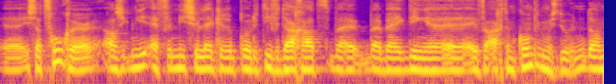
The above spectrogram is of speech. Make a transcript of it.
eh, is dat vroeger, als ik niet even niet zo lekker een productieve dag had, waar- waarbij ik dingen eh, even achter mijn kompje moest doen, dan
